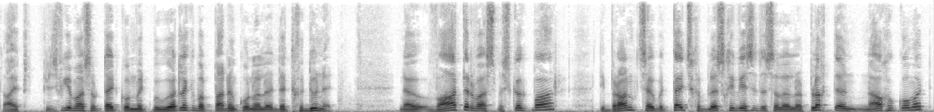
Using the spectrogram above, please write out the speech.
Daai spesifieke munisipaliteit kon met behoorlike beplanning kon hulle dit gedoen het. Nou water was beskikbaar Die brand sou betyds geblus gewees het as hulle hulle pligte nagekom het.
